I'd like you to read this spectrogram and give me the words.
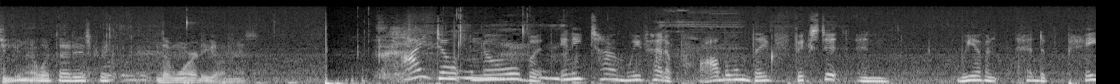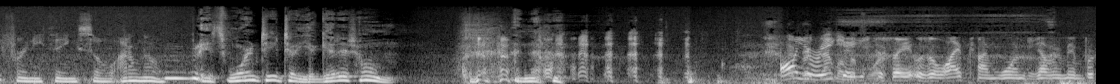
Do you know what that is, Chris? The warranty on this. I don't know, but anytime we've had a problem, they've fixed it, and we haven't had to pay for anything. So I don't know. it's warranty till you get it home. And, All I've heard that Eureka used to say it was a lifetime warranty. I remember.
